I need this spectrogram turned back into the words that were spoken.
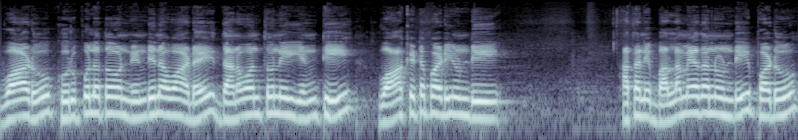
వాడు కురుపులతో నిండిన వాడై ధనవంతుని ఇంటి వాకిట పడి ఉండి అతని బల్ల మీద నుండి పడు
